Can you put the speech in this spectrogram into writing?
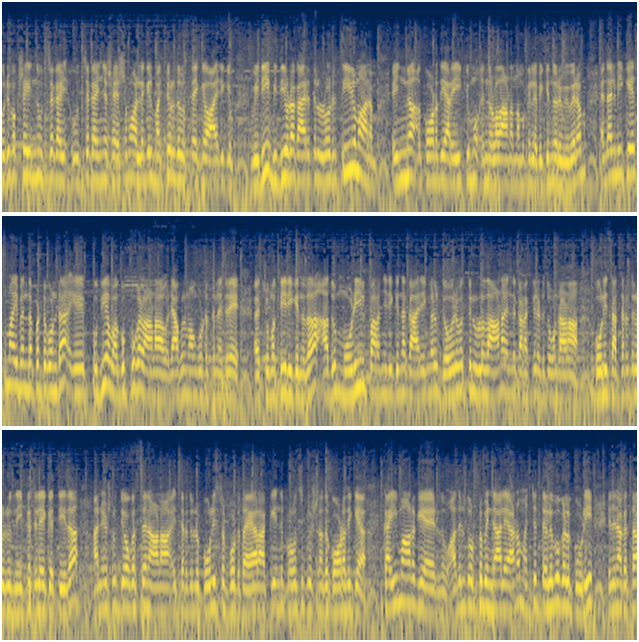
ഒരുപക്ഷെ ഇന്ന് ഉച്ച കഴി ഉച്ച കഴിഞ്ഞ ശേഷമോ അല്ലെങ്കിൽ മറ്റൊരു ദിവസത്തേക്കോ ആയിരിക്കും വിധി. വിധിയുടെ കാര്യത്തിലുള്ള ഒരു തീരുമാനം ഇന്ന് കോടതി അറിയിക്കുമോ എന്നുള്ളതാണ് നമുക്ക് ലഭിക്കുന്ന ഒരു വിവരം. എന്തായാലും ഈ കേസുമായി ബന്ധപ്പെട്ടുകൊണ്ട് പുതിയ വകുപ്പുകളാണ് രാഹുൽ മാങ്കൂട്ടത്തിനെതിരെ ചുമത്തിയിരിക്കുന്നത്. അതും മൊഴിയിൽ പറഞ്ഞിരിക്കുന്ന കാര്യങ്ങൾ ഗൗരവത്തിലുള്ളതാണ് എന്ന് കണക്കിലെടുത്തുകൊണ്ടാണ് പോലീസ് അത്തരത്തിലൊരു നീക്കത്തിലേക്ക് എത്തിയത്. അന്വേഷണ ഉദ്യോഗസ്ഥനാണ് ഇത്തരത്തിലൊരു പോലീസ് റിപ്പോർട്ട് തയ്യാറാക്കി. ഇന്ന് പ്രോസിക്യൂഷൻ അത് കോടതിക്ക് കൈമാറുകയായിരുന്നു. അതിന് തൊട്ടു പിന്നാലെയാണ് മറ്റ് തെളിവുകൾ കൂടി ഇതിനകത്ത്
